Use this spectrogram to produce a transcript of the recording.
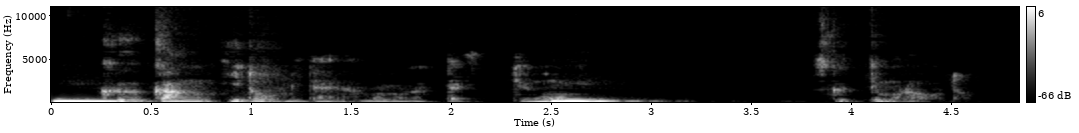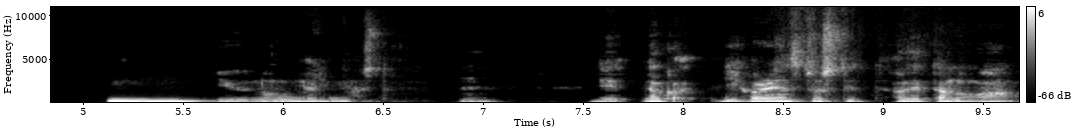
うん。空間移動みたいなものだったりっていうのをうん。作ってもらおううん。というのをやりました。うん、で、なんか、リファレンスとして挙げたのが、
